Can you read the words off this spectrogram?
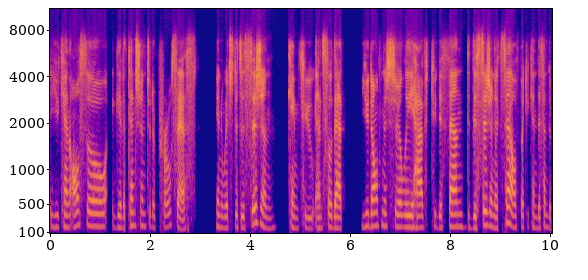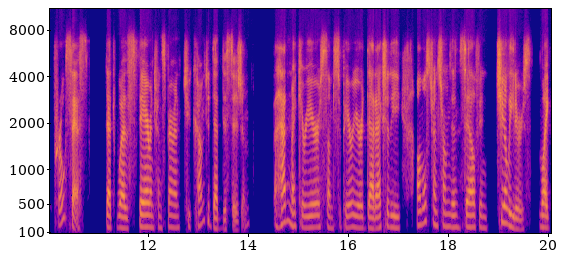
You can also give attention to the process in which the decision came to, and so that you don't necessarily have to defend the decision itself, but you can defend the process that was fair and transparent to come to that decision. I had in my career some superior that actually almost transformed themselves in cheerleaders. Like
